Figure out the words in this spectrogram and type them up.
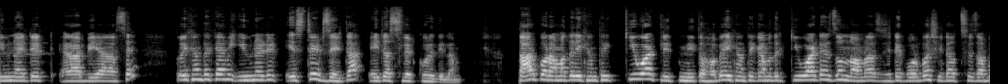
ইউনাইটেড আরাবিয়া আছে, তো এখান থেকে আমি ইউনাইটেড স্টেট যেটা এটা সিলেক্ট করে দিলাম। তারপর আমাদের এখান থেকে কিওয়ার্ড নিতে হবে। এখান থেকে আমাদের কিওয়ার্ডের জন্য আমরা যেটা করব, সেটা হচ্ছে যাব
